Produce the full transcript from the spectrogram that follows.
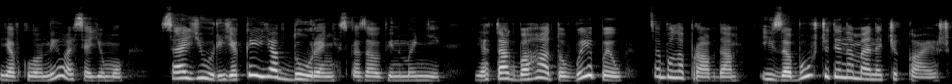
Я вклонилася йому. Се, Юрій, який я дурень, сказав він мені. Я так багато випив, це була правда, і забув, що ти на мене чекаєш.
